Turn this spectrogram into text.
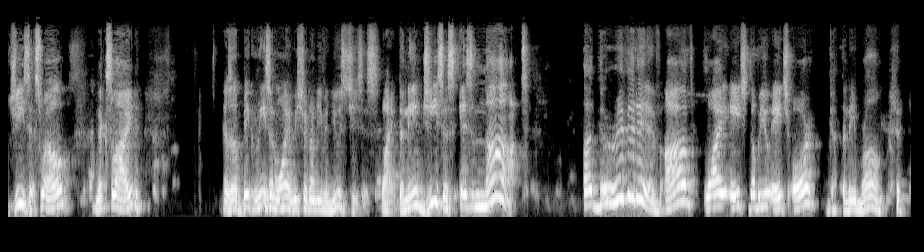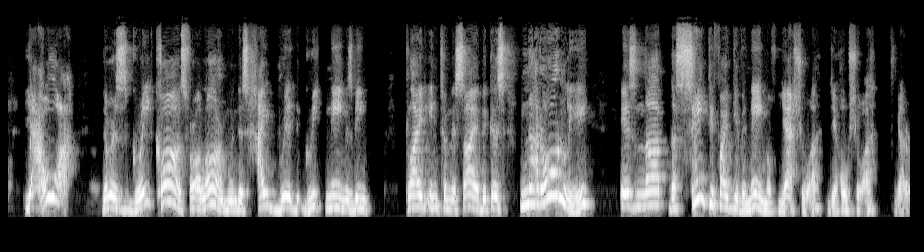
Jesus. Well, next slide. There's a big reason why we should not even use Jesus. Why? The name Jesus is not a derivative of YHWH or, got the name wrong, Yahuwah. There is great cause for alarm when this hybrid Greek name is being applied into Messiah because not only is not the sanctified given name of Yeshua, Jehoshua, got it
